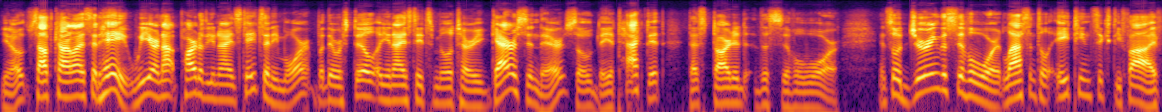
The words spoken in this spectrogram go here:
you know, South Carolina said, hey, we are not part of the United States anymore, but there was still a United States military garrison there, so they attacked it. That started the Civil War. And so during the Civil War, it lasted until 1865.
